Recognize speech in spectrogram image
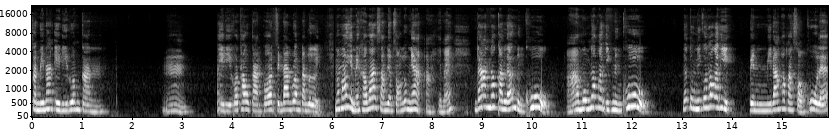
จะมีด้าน AD ร่วมกัน อืม AD ก็เท่ากัน เพราะว่าเป็นด้านร่วมกันเลย น้องๆเห็นไหมคะว่าสามเหลี่ยมสองรูปเนี้ย อะ เห็นไหม ด้านเท่ากันแล้วหนึ่งคู่ อ่า มุมเท่ากันอีกหนึ่งคู่ แล้วตรงนี้ก็เท่ากันอีก เป็นมีด้านเท่ากันสองคู่แล้ว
